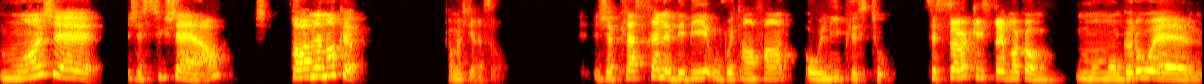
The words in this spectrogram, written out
Moi, je, je suggère, probablement que, comment je dirais ça? Je placerais le bébé ou votre enfant au lit plus tôt. C'est ça qui serait moi comme mon, gros euh,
